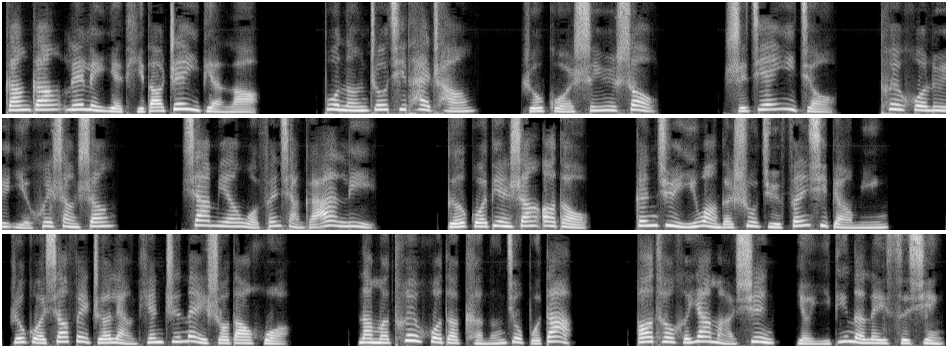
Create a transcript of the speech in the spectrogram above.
刚刚 Lily 也提到这一点了，不能周期太长。如果是预售，时间一久，退货率也会上升。下面我分享个案例：德国电商 Auto 根据以往的数据分析表明，如果消费者两天之内收到货，那么退货的可能就不大。Auto 和亚马逊有一定的类似性，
